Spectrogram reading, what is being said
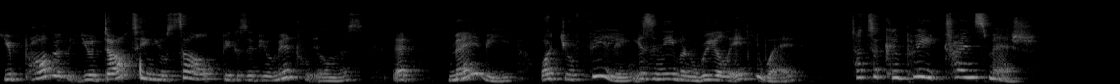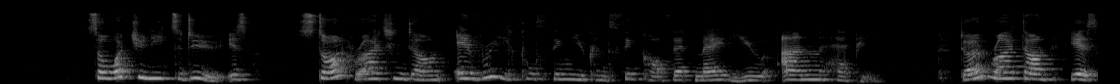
you probably, you're doubting yourself because of your mental illness that maybe what you're feeling isn't even real anyway it's a complete train smash. So what you need to do is start writing down every little thing you can think of that made you unhappy. Don't write down, yes,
